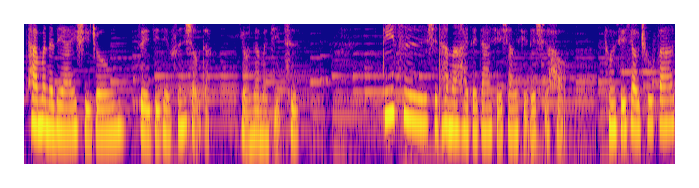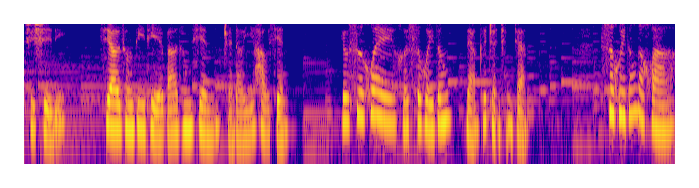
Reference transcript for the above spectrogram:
他们的恋爱史中最接近分手的有那么几次。第一次是他们还在大学上学的时候，从学校出发去市里。需要从地铁八通线转到一号线，有四惠和四惠东两个转乘站。四惠东的话，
